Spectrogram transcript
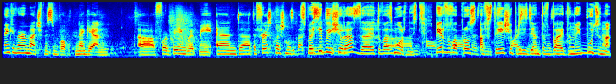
Thank you very much, Mr. Bolton, again. uh, uh, Спасибо еще раз за эту возможность. Um, Первый вопрос uh, о встрече президентов Байдена и Путина.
